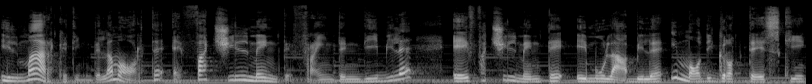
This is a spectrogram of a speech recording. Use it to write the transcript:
il marketing della morte è facilmente fraintendibile e facilmente emulabile in modi grotteschi.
